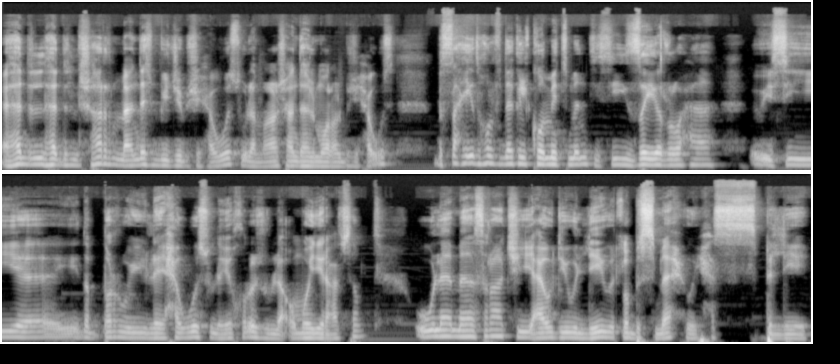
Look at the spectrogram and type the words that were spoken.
هذا هذا الشهر ما عندهش بيجي باش يحوس ولا ما راش عنده ال moral باش يحوس. بصح يدخل في ذاك الكوميتمنت يسي يزير روحه ويسي يدبر ولا يحوس ولا يخرج ولا امو يدير عفسه ولا ما صراتش يعاود يولي ويطلب السماح ويحس باللي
